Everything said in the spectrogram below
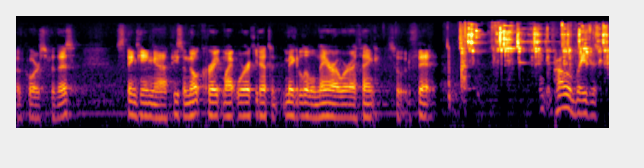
of course, for this. I was thinking a piece of milk crate might work. You'd have to make it a little narrower, I think, so it would fit. You could probably just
